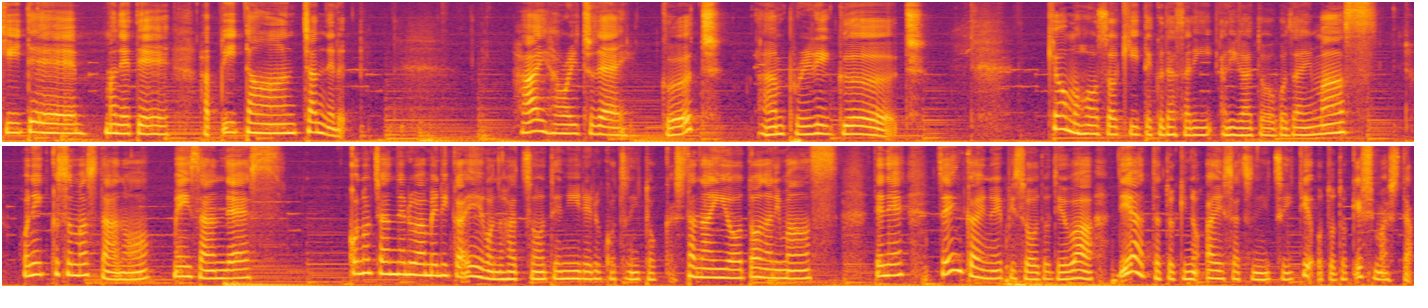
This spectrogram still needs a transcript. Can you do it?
聞いて、真似て、ハッピーターンチャンネル。Hi, how are you today? Good? I'm pretty good. 今日も放送を聞いてくださりありがとうございます。フォニックスマスターのメイさんです。このチャンネルはアメリカ英語の発音を手に入れるコツに特化した内容となります。でね、前回のエピソードでは出会った時の挨拶についてお届けしました。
